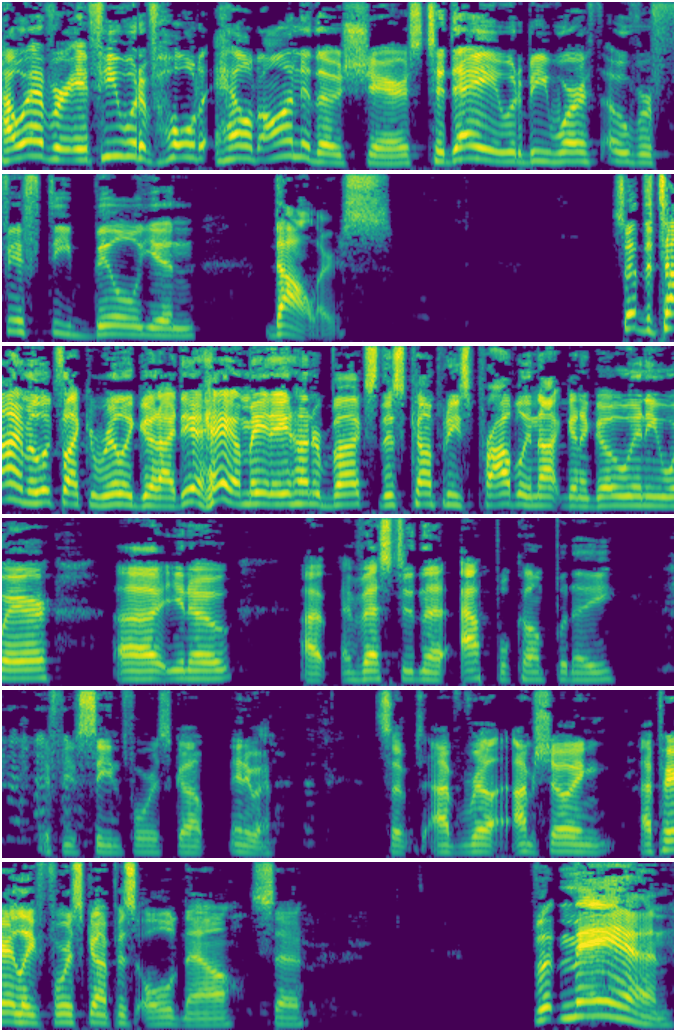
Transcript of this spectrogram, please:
However, if he would have hold, held on to those shares, today it would be worth over $50 billion. So at the time, it looked like a really good idea. Hey, I made 800 bucks. This company's probably not going to go anywhere. Uh, you know, I invested in the Apple company. If you've seen Forrest Gump, anyway. So I've re- I'm showing. Apparently, Forrest Gump is old now. So, but man,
